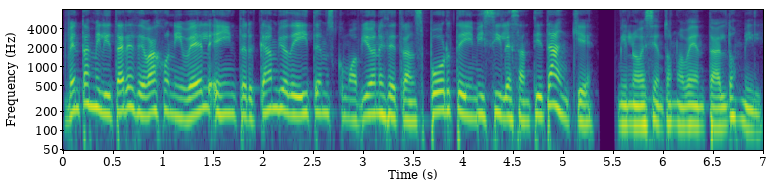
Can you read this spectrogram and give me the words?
ventas militares de bajo nivel e intercambio de ítems como aviones de transporte y misiles antitanque, 1990 al 2000.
